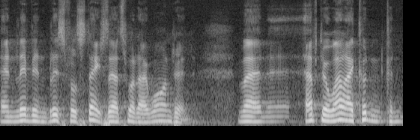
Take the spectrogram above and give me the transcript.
and live in blissful states. That's what I wanted. But uh, after a while, I couldn't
